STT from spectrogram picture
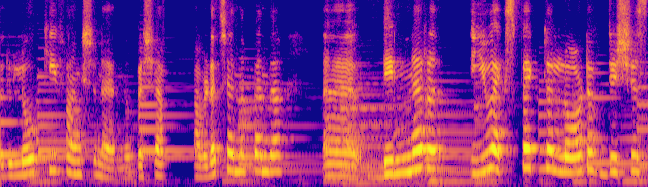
ഒരു ലോക്കി ഫങ്ഷൻ ആയിരുന്നു. പക്ഷെ അവിടെ ചെന്നപ്പോ എന്താ dinner you expect a lot of dishes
